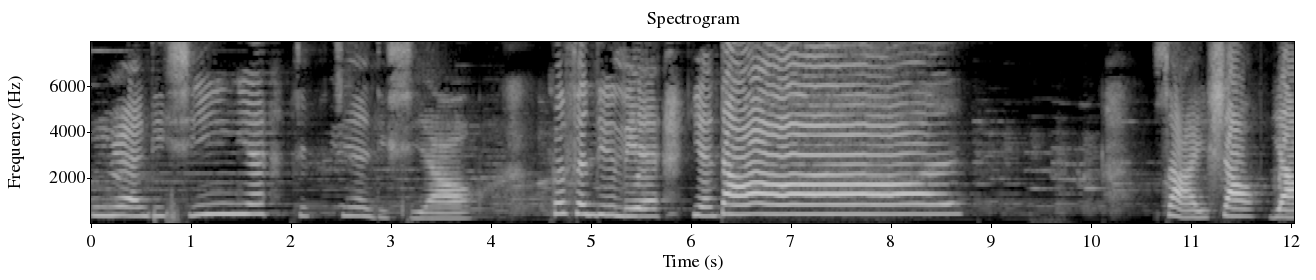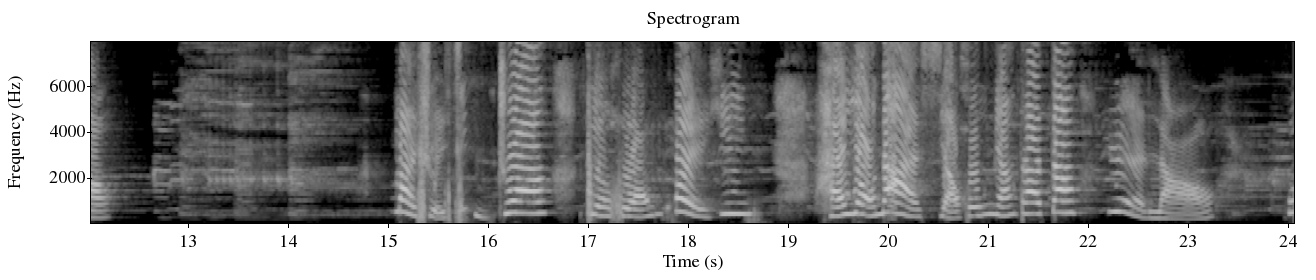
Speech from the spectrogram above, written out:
圆圆的心眼，尖尖的笑，粉粉的脸，眼蛋在烧腰。卖水镜妆的黄慧英，还有那小红娘，她当月老。挥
